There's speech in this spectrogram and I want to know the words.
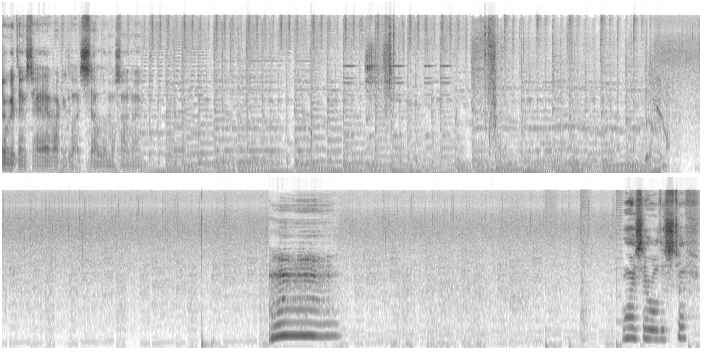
Still good things to have. I could like sell them or something. Why is there all this stuff?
